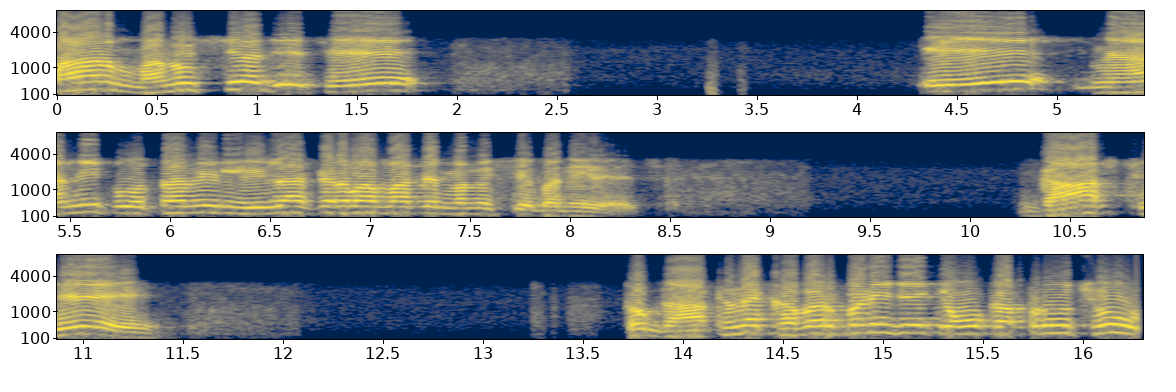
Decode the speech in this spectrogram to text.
પણ મનુષ્ય જે છે એ જ્ઞાની પોતાની લીલા કરવા માટે મનુષ્ય બની રહે છે. ઘાસ છે તો ગાંઠને ખબર પડી જાય કે હું કપડું છું.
